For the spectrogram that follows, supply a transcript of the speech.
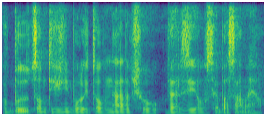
v budúcom týždni boli tou najlepšou verziou seba samého.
